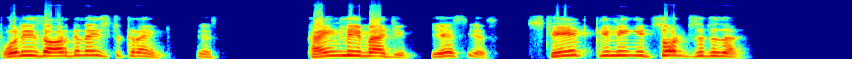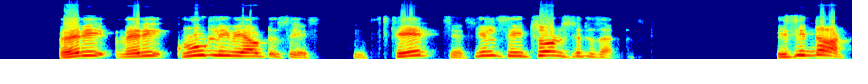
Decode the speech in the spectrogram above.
police organized crime. Yes. Kindly imagine, Yes, yes, state killing its own citizen. Very, very crudely we have to say, state Yes. kills its own citizen. Is it not?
